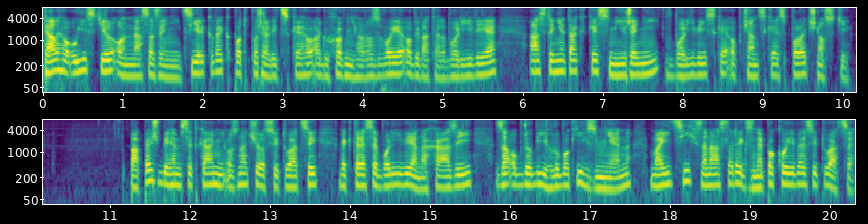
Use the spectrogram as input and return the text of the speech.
Dále ho ujistil o nasazení církve k podpoře lidského a duchovního rozvoje obyvatel Bolívie a stejně tak ke smíření v bolívijské občanské společnosti. Papež během setkání označil situaci, ve které se Bolívie nachází, za období hlubokých změn, majících za následek znepokojivé situace.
